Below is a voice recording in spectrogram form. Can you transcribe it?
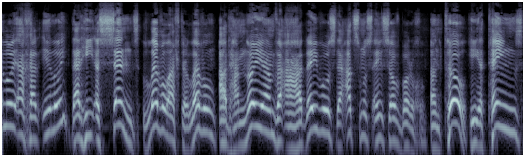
be'ilui achar ilui that he ascends level after level ad hanoyam ve'aharevus de'atzmus ein sof baruch Hu, until he attains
